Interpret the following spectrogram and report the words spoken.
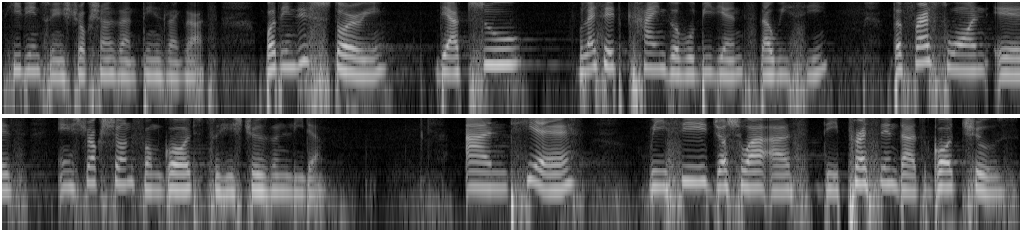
heeding to instructions and things like that. But in this story, there are two, will I say, kinds of obedience that we see. The first one is instruction from God to his chosen leader. And here we see Joshua as the person that God chose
